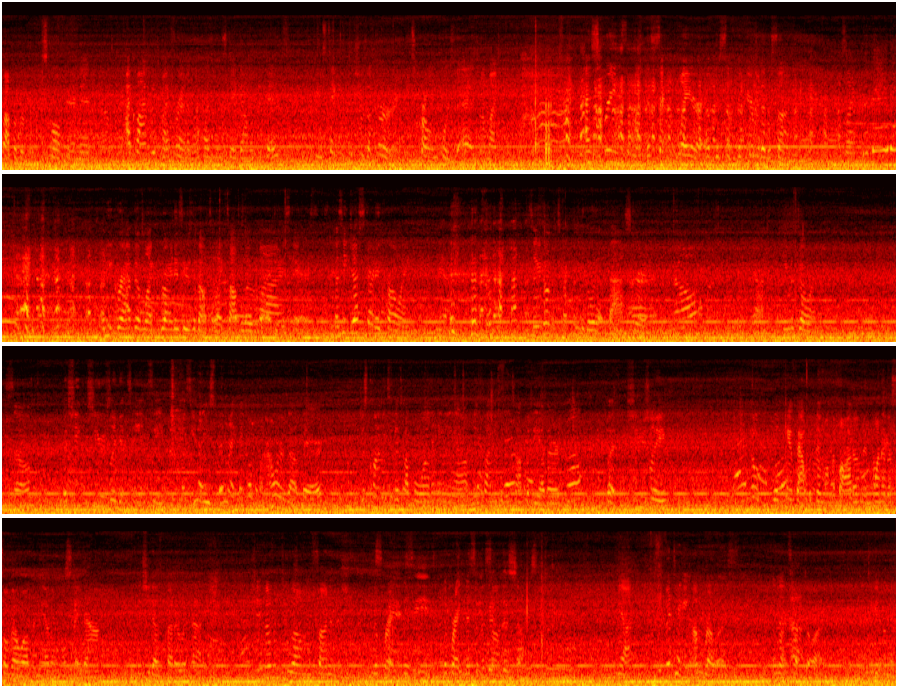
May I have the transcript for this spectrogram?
top of a small pyramid. I climbed with my friend and my husband stayed down with the kids. He was taking pictures of her and he's crawling towards the edge and I'm like, I screamed from like the second layer of the, sun, the pyramid of the sun. I was like, the baby! And he grabbed him like right as he was about to like topple over. With them on the bottom, and one of us will go up, and the other one will stay down. And she does better with that. She doesn't do well in the sun and the, bright the, the brightness of the sun and stuff. Yeah, we've been taking umbrellas, in and that's helped a lot.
